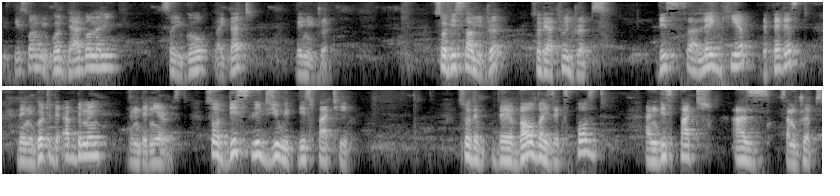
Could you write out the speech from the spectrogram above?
is this one. You go diagonally. So you go like that, then you drape. So this is how you drape. So there are three drapes. This uh, leg here, the furthest, then you go to the abdomen, then the nearest. So this leaves you with this part here. So the, the vulva is exposed and this part has some drapes.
